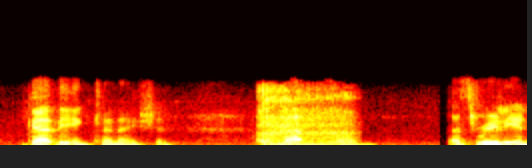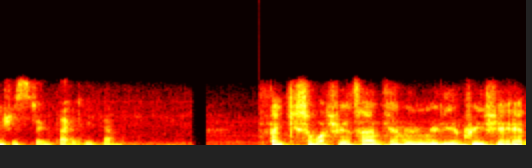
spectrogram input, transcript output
get the inclination. That's um, that's really interesting. Thank you, Kevin. Thank you so much for your time, Kevin. Really appreciate it.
